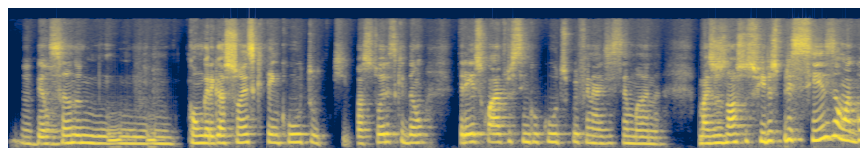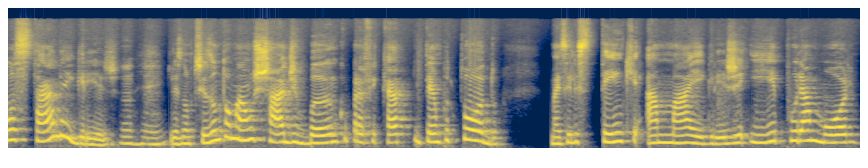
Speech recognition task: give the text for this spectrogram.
Uhum. pensando em, em congregações que têm culto, que, pastores que dão três, quatro, cinco cultos por finais de semana. Mas os nossos filhos precisam gostar da igreja. Uhum. Eles não precisam tomar um chá de banco para ficar o tempo todo, mas eles têm que amar a igreja e ir por amor.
